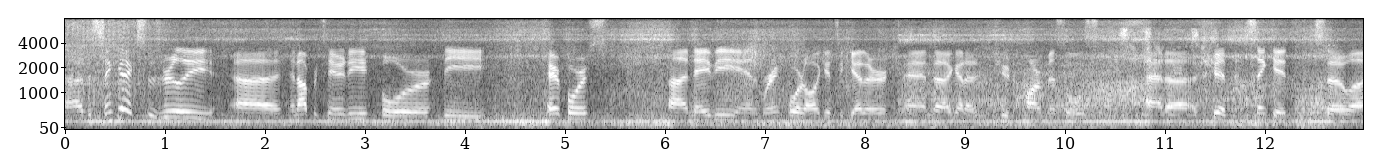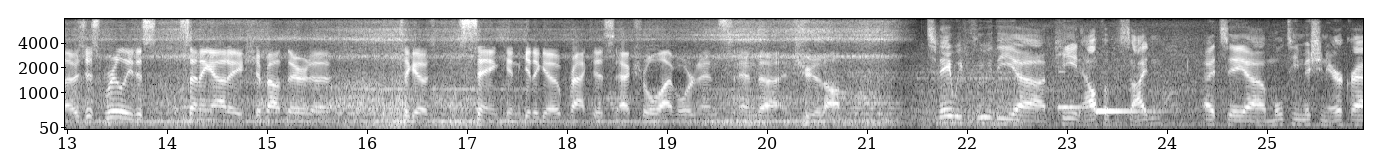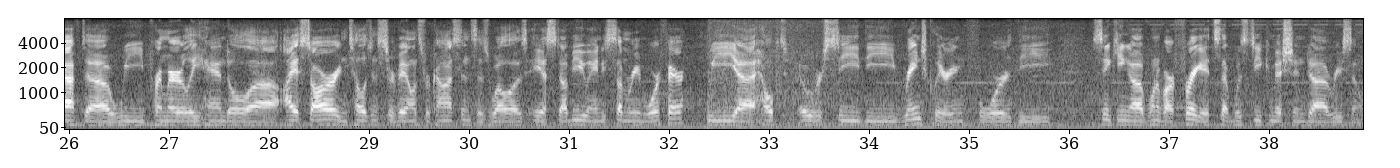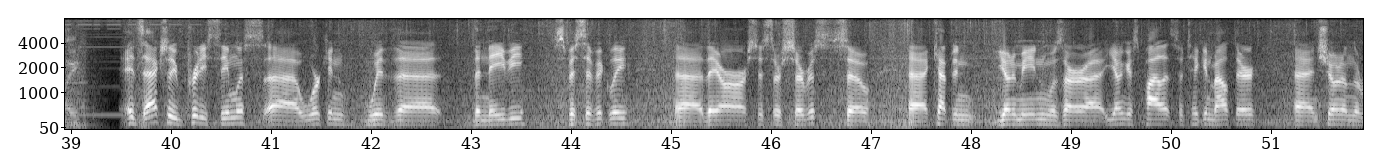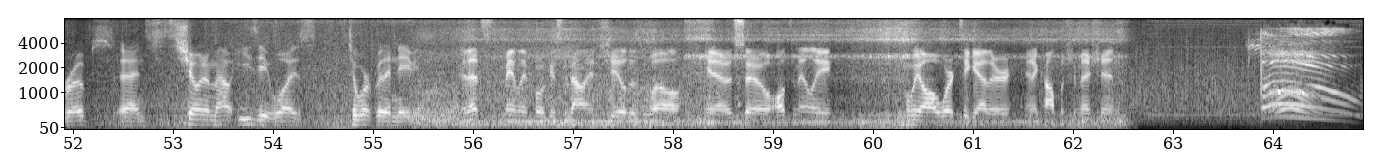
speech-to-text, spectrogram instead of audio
Uh, the SINKEX was really uh, an opportunity for the Air Force, uh, Navy, and Marine Corps to all get together and uh, got to shoot armed missiles at a ship and sink it. So uh, it was just really just sending out a ship out there to to go sink and get to go practice actual live ordnance and, uh, and shoot it off. Today we flew the uh, P-8 Alpha Poseidon. It's a uh, multi-mission aircraft. Uh, we primarily handle uh, ISR, intelligence, surveillance, reconnaissance, as well as ASW, anti-submarine warfare. We uh, helped oversee the range clearing for the sinking of one of our frigates that was decommissioned uh, recently. It's actually pretty seamless uh, working with the Navy specifically. Uh, they are our sister service, so uh, Captain Yonamine was our uh, youngest pilot, so taking him out there and showing him the ropes and showing him how easy it was to work with a Navy. And that's mainly focused on Valiant Shield as well, you know, so ultimately we all work together and accomplish a mission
